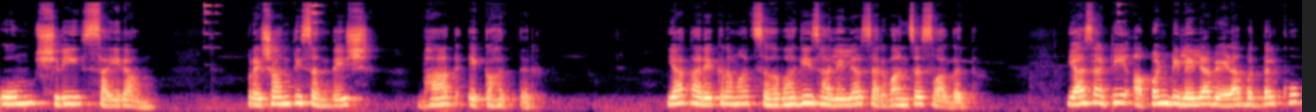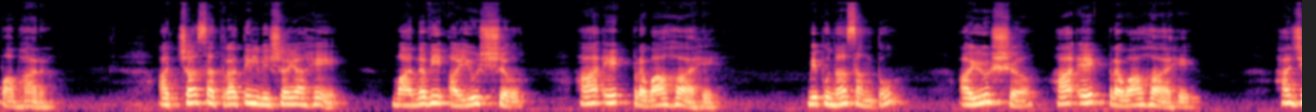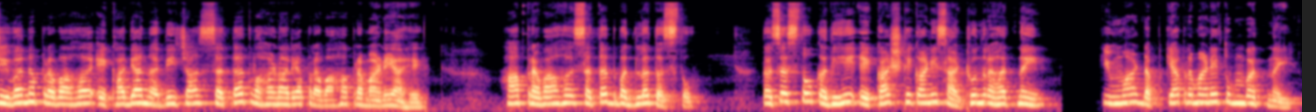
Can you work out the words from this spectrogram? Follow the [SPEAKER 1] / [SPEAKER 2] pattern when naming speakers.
[SPEAKER 1] ओम श्री साईराम. प्रशांती संदेश भाग एकाहत्तर. या कार्यक्रमात सहभागी झालेल्या सर्वांचं स्वागत. यासाठी आपण दिलेल्या वेळाबद्दल खूप आभार. आजच्या सत्रातील विषय आहे मानवी आयुष्य हा एक प्रवाह आहे. मी पुन्हा सांगतो आयुष्य हा एक प्रवाह आहे. हा जीवनप्रवाह एखाद्या नदीच्या सतत वाहणाऱ्या प्रवाहाप्रमाणे आहे. हा प्रवाह सतत बदलत असतो. तसंच तो कधीही एकाच ठिकाणी साठून राहत नाही किंवा डबक्याप्रमाणे तुंबत नाही.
